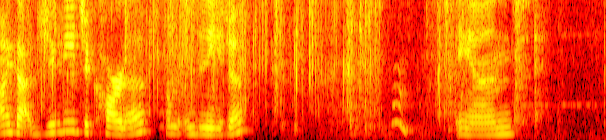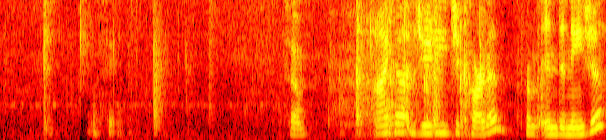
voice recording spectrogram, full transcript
I got Judy Jakarta from Indonesia. Hmm. And let's see. So I got Judy Jakarta from Indonesia.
